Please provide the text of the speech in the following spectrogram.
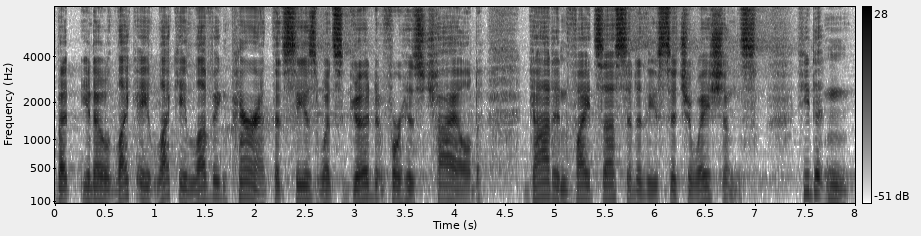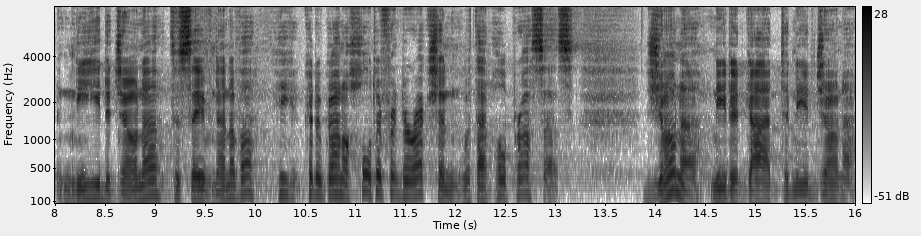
But you know, like a like a loving parent that sees what's good for his child, God invites us into these situations. He didn't need Jonah to save Nineveh. He could have gone a whole different direction with that whole process. Jonah needed God to need Jonah.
